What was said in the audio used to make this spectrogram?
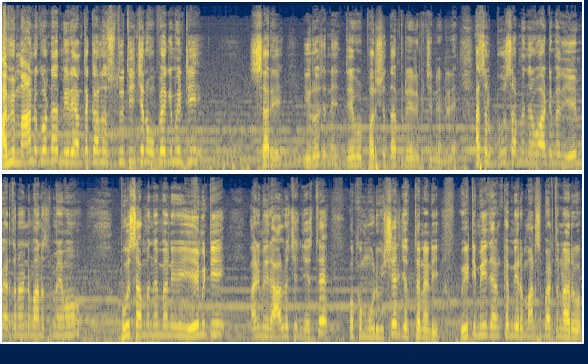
అవి మానకుండా మీరు ఎంతకాలం స్థుతించిన ఉపయోగం ఏంటి? సరే ఈరోజు నేను దేవుడు పరిశుద్ధ ప్రేరేపించింది ఏంటంటే అసలు భూ సంబంధం వాటి మీద ఏం పెడతానండి మనసు మేము? భూ సంబంధమైనవి ఏమిటి అని మీరు ఆలోచన చేస్తే ఒక మూడు విషయాలు చెప్తానండి. వీటి మీద కనుక మీరు మనసు పెడుతున్నారు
